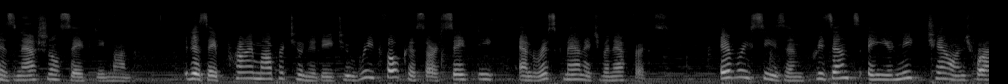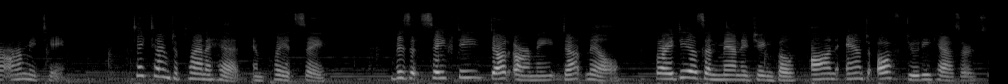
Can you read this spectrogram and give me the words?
is National Safety Month. It is a prime opportunity to refocus our safety and risk management efforts. Every season presents a unique challenge for our Army team. Take time to plan ahead and play it safe. Visit safety.army.mil for ideas on managing both on and off duty hazards.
